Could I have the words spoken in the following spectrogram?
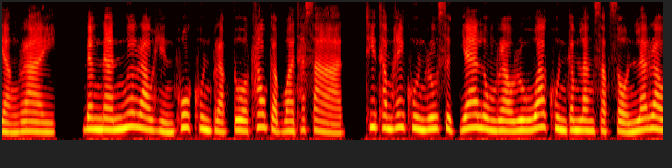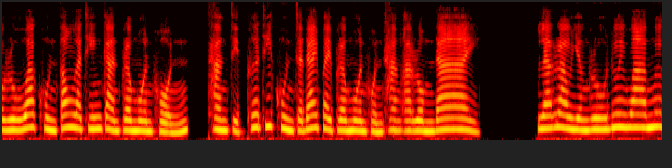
อย่างไร ดังนั้นเมื่อเราเห็นพวกคุณปรับตัวเข้ากับวาทศาสตร์ ที่ทำให้คุณรู้สึกแย่ลงเรารู้ว่าคุณกำลังสับสน และเรารู้ว่าคุณต้องละทิ้งการประมวลผล ทางจิตเพื่อที่คุณจะได้ไปประมวลผลทางอารมณ์ได้ และเรายังรู้ด้วยว่าเมื่อ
